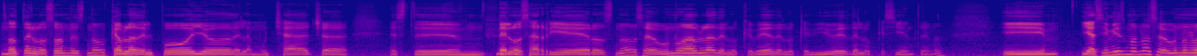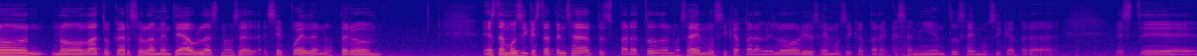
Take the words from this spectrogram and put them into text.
nota en los sones, ¿no? Que habla del pollo, de la muchacha, este, de los arrieros, ¿no? O sea, uno habla de lo que ve, de lo que vive, de lo que siente, ¿no? Y, y así mismo, ¿no? O uno no, va a tocar solamente aulas, ¿no? O sea, se puede, ¿no? Pero esta música está pensada pues para todo, ¿no? O hay música para velorios, hay música para casamientos, hay música para, este,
